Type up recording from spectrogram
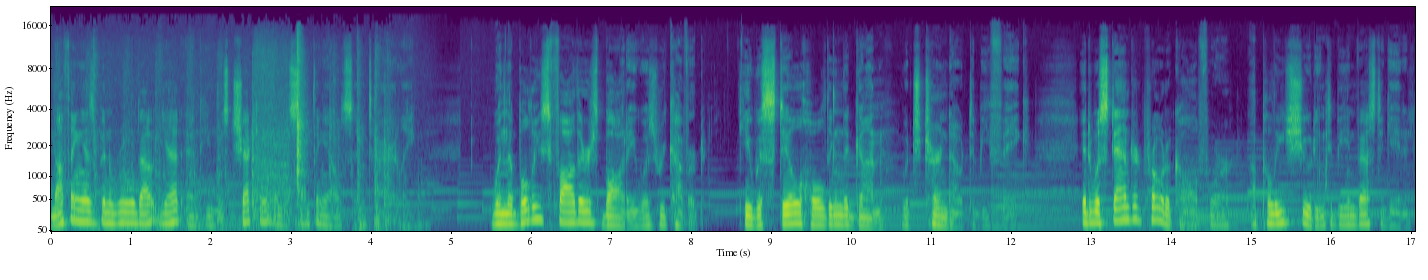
nothing has been ruled out yet and he was checking into something else entirely. When the bully's father's body was recovered, he was still holding the gun, which turned out to be fake. It was standard protocol for a police shooting to be investigated.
